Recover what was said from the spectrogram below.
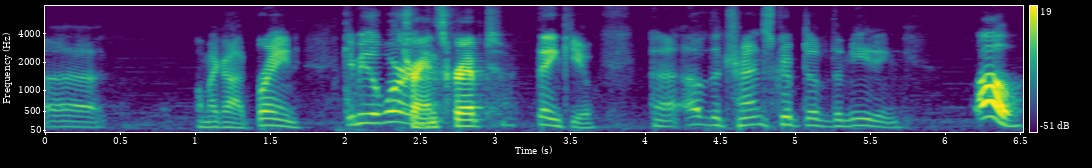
Uh, oh my God, brain! Give me the word. Transcript. Thank you. Uh, of the transcript of the meeting. Oh,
